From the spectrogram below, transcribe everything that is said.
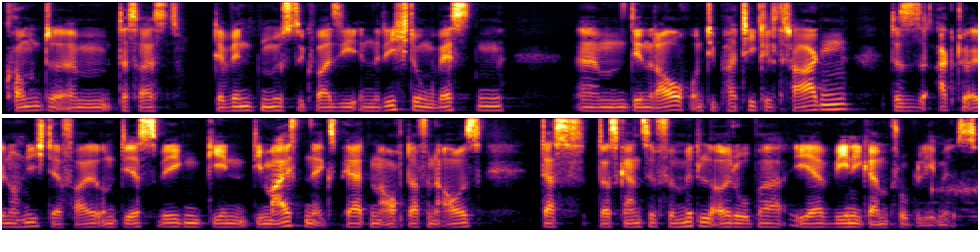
kommt. Ähm, das heißt, der Wind müsste quasi in Richtung Westen ähm, den Rauch und die Partikel tragen. Das ist aktuell noch nicht der Fall und deswegen gehen die meisten Experten auch davon aus, dass das Ganze für Mitteleuropa eher weniger ein Problem ist.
